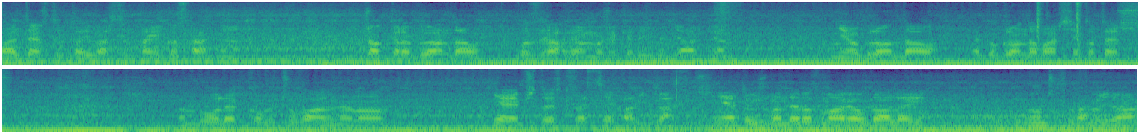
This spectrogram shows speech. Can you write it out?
Ale też tutaj właśnie tak jak ostatnio Joker oglądał, pozdrawiam, może kiedyś będzie Adrian nie oglądał. Jak ogląda właśnie to też tam było lekko wyczuwalne. No, nie wiem czy to jest kwestia kalibracji czy nie, to już będę rozmawiał dalej z Kamilem.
